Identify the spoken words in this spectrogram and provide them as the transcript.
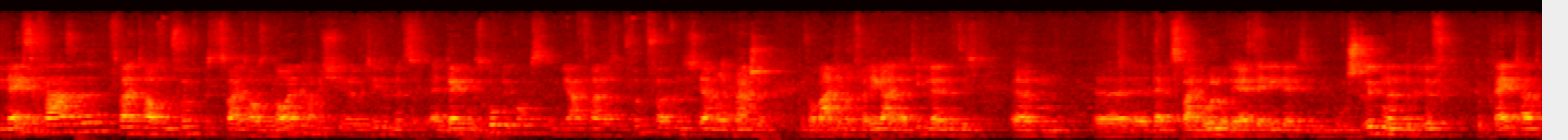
Die nächste Phase, 2005 bis 2009, habe ich äh, betitelt mit Entdecken des Publikums. Im Jahr 2005 veröffentlicht der amerikanische Informatiker und Verleger einen Artikel, der nennt sich ähm, äh, Web 2.0 und er ist derjenige, der diesen umstrittenen Begriff geprägt hat,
